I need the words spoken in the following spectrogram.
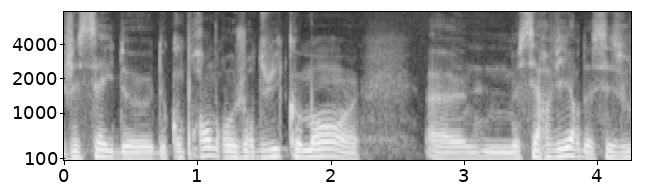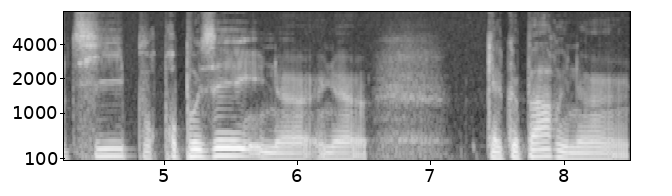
j'essaye de, comprendre aujourd'hui comment euh, me servir de ces outils pour proposer une, quelque part une,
